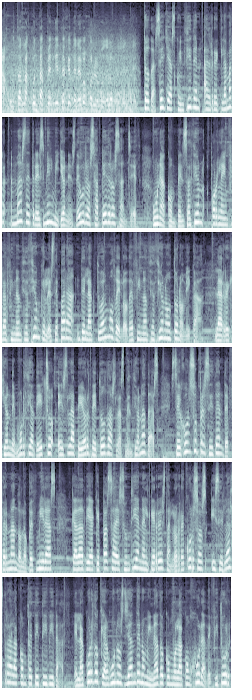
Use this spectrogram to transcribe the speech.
ajustar las cuentas pendientes que tenemos con el modelo presente. Todas ellas coinciden al reclamar más de 3.000 millones de euros a Pedro Sánchez, una compensación por la infrafinanciación que les depara del actual modelo de financiación autonómica. La región de Murcia, de hecho, es la peor de todas las mencionadas. Según su presidente Fernando López Miras, cada día que pasa es un día en el que restan los recursos y se lastra la competitividad. El acuerdo que algunos ya han denominado como la conjura de Fitur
